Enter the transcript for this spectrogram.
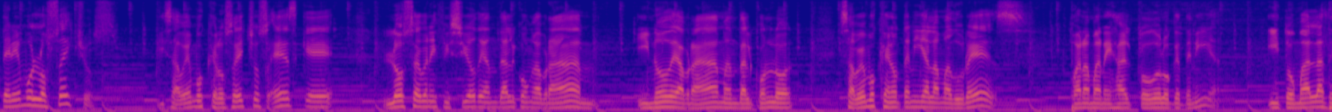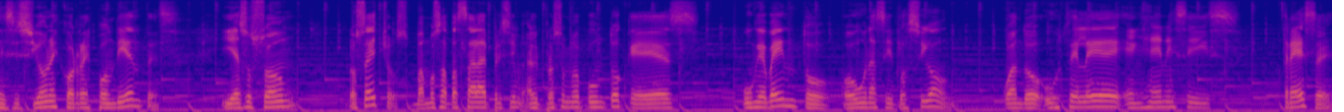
tenemos los hechos y sabemos que los hechos es que Lot se benefició de andar con Abraham y no de Abraham andar con Lot. Sabemos que no tenía la madurez para manejar todo lo que tenía y tomar las decisiones correspondientes. Y esos son los hechos. Vamos a pasar al, al próximo punto que es un evento o una situación. Cuando usted lee en Génesis 13,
